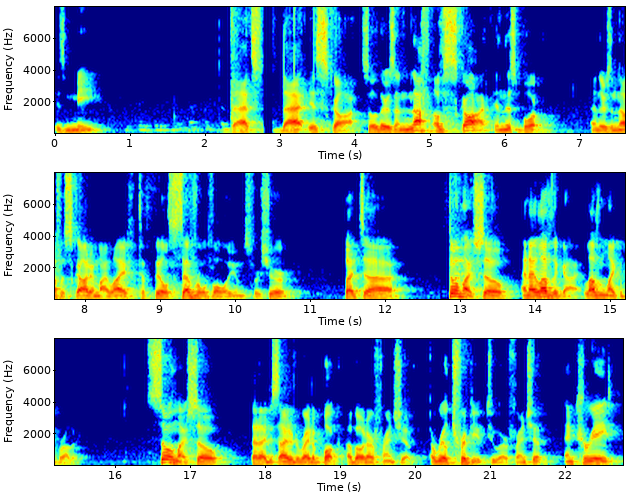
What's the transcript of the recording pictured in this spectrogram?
is me. And that's, that is Scott. So there's enough of Scott in this book, and there's enough of Scott in my life to fill several volumes for sure. But uh, so much so, and I love the guy, love him like a brother. So much so that I decided to write a book about our friendship, a real tribute to our friendship, and create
